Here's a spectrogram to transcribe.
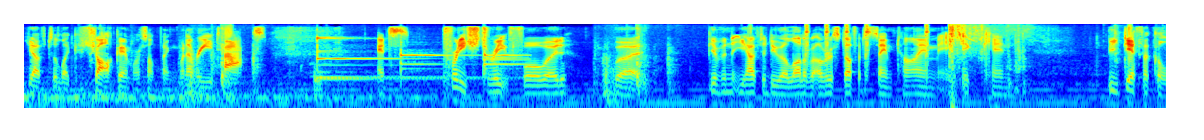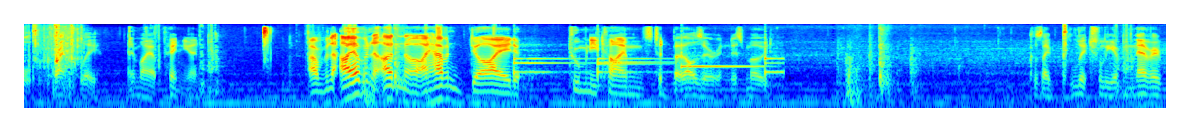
you have to like shock him or something whenever he attacks. It's pretty straightforward, but given that you have to do a lot of other stuff at the same time, it, it can be difficult, frankly, in my opinion. I've, I haven't, I don't know, I haven't died too many times to Bowser in this mode. Because I literally have never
